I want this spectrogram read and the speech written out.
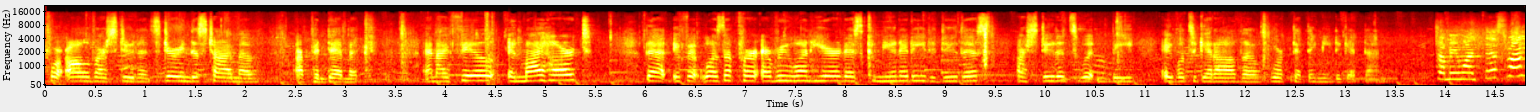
for all of our students during this time of our pandemic. And I feel in my heart that if it wasn't for everyone here in this community to do this, our students wouldn't be able to get all the work that they need to get done. Somebody want this one?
